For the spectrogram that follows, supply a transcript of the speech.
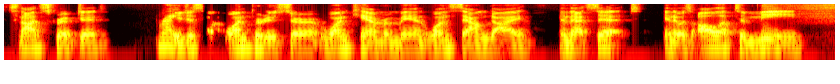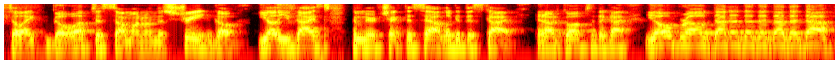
it's not scripted right you just have one producer one cameraman one sound guy and that's it and it was all up to me to like go up to someone on the street and go, yo, you guys, come here, check this out. Look at this guy. And I'd go up to the guy, yo, bro, da da da da da da da.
